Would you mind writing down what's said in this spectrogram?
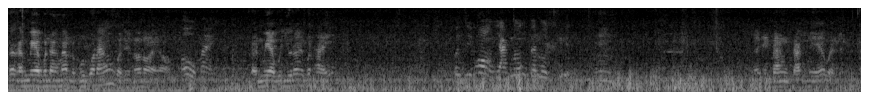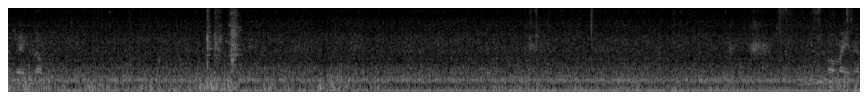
ถ้ากันแม่เพิ่นนั่งนั่นน่ะเพิ่นบ่นั่งก็เดี๋ยวน้อยๆเอาโอ้ไม่กันแม่เพิ่นอยู่นั่นเพิ่นไถคนที่ห้องอยากลงแต่รถเข็นอืมอันนี้นั่งตักแม่ไว้เนี่ยแม่พี่น้องเอาใหม่นะ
